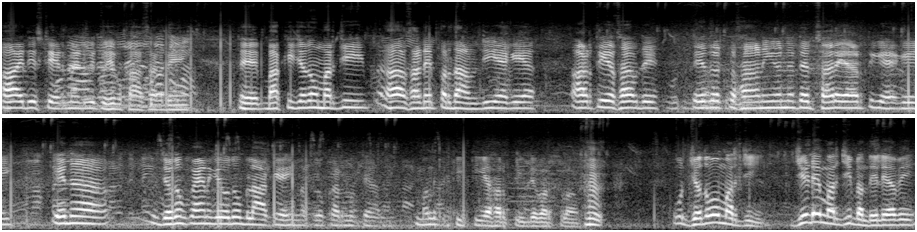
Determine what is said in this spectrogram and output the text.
ਆ ਇਹਦੀ ਸਟੇਟਮੈਂਟ ਵੀ ਤੁਸੀਂ ਵਿਖਾ ਸਕਦੇ ਆ ਜੀ। ਤੇ ਬਾਕੀ ਜਦੋਂ ਮਰਜ਼ੀ ਆ ਸਾਡੇ ਪ੍ਰਧਾਨ ਜੀ ਹੈਗੇ ਆ ਆੜਤੀਆ ਸਾਹਿਬ ਦੇ ਤੇ ਇਧਰ ਕਿਸਾਨ ਯੂਨੀਅਨ ਤੇ ਸਾਰੇ ਆੜਤੀ ਹੈਗੇ ਜੀ। ਇਹਨਾਂ ਜਦੋਂ ਕਹਿਣਗੇ ਉਦੋਂ ਬੁਲਾ ਕੇ ਅਸੀਂ ਮਤਲਬ ਕਰਨ ਨੂੰ ਤਿਆਰ ਹਾਂ। ਮਨਕ ਕੀਤੀ ਆ ਹਰਪ੍ਰੀਤ ਦੇ ਵਰਖਲਾਫ ਹੂੰ। ਉਹ ਜਦੋਂ ਮਰਜ਼ੀ ਜਿਹੜੇ ਮਰਜ਼ੀ ਬੰਦੇ ਲਿਆਵੇ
